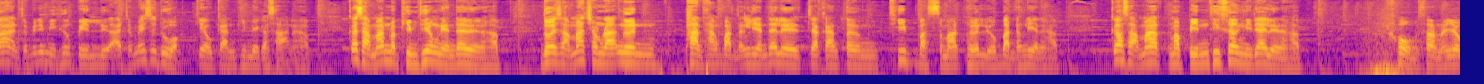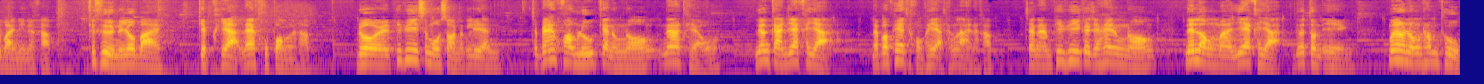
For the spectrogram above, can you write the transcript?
บ้านจะไม่ได้มีเครื่องปิ้นหรืออาจจะไม่สะดวกเกี่ยวกับการพิมพ์เอกสารนะครับ ก็สามารถมาพิมพ์ที่โรงเรียนได้เลยนะครับ โดยสามารถชำระเงินผ่านทางบัตรนักเรียนได้เลย จากการเติมที่บัตรสมาร์ทเพิร์หรือบัตรนักเรียนนะครับ ก็สามารถมาปิ้นที่เครื่องนี้ได้เลยนะครับครับผมสำหรับนโยบายนี้นะครับ ก็คือนโยบายเก็บขยะแลกคูปองนะครับ โดยพี่ๆสโมสรนักเรียน จะไปให้ความรู้แก่น้องๆหน้าแถว เรื่องการแยกขยะ และประเภทของขยะทั้งหลายนะครับ จากนั้นพี่ๆก็จะให้น้องๆได้ลองมาแยกขยะด้วยตนเอง เมื่อน้องๆทำถูก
